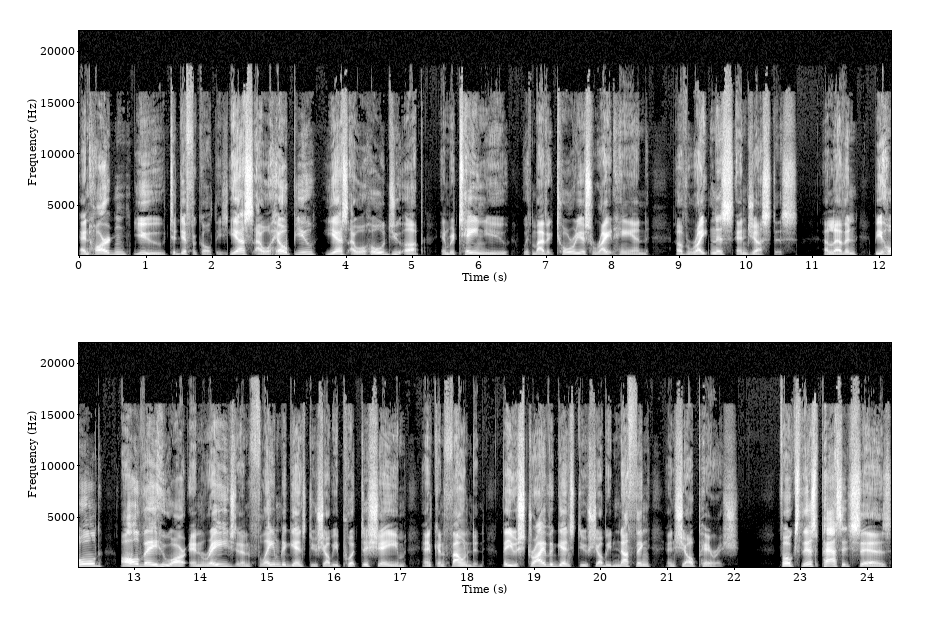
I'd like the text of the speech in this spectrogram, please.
and harden you to difficulties. Yes, I will help you. Yes, I will hold you up and retain you with my victorious right hand of rightness and justice. 11. Behold, all they who are enraged and inflamed against you shall be put to shame and confounded. They who strive against you shall be nothing and shall perish. Folks, this passage says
